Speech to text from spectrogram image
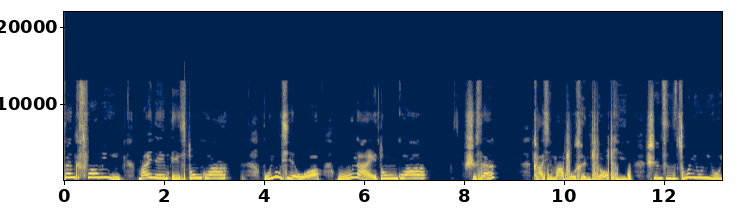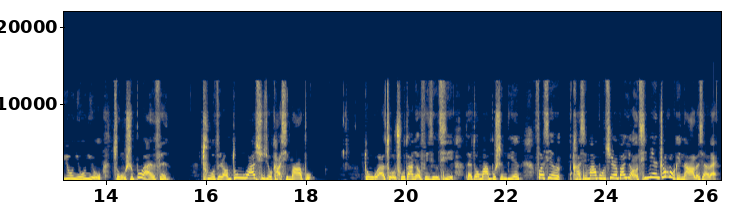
Thanks for me. My name is 冬瓜。不用谢我，吾乃冬瓜。十三，卡西抹布很调皮，身子左扭扭，右扭扭，总是不安分。兔子让冬瓜去救卡西抹布。冬瓜走出大鸟飞行器，来到抹布身边，发现卡西抹布居然把氧气面罩给拿了下来。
